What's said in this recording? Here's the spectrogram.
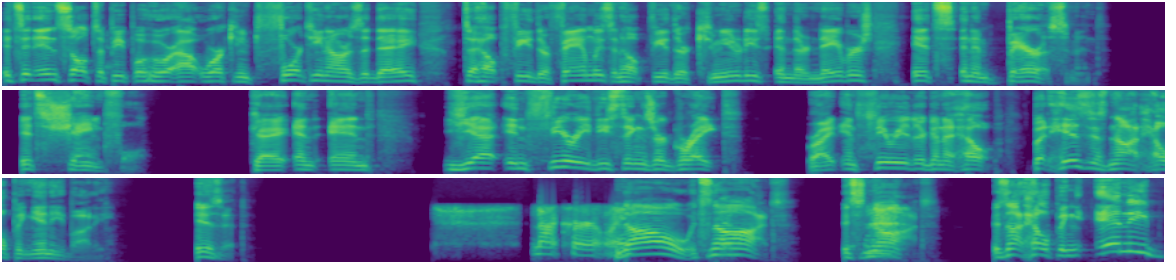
It's an insult to people who are out working 14 hours a day to help feed their families and help feed their communities and their neighbors. It's an embarrassment. It's shameful. Okay? And and yet in theory these things are great. Right? In theory they're going to help, but his is not helping anybody. Is it? not currently. No, it's not. It's not. It's not helping any.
